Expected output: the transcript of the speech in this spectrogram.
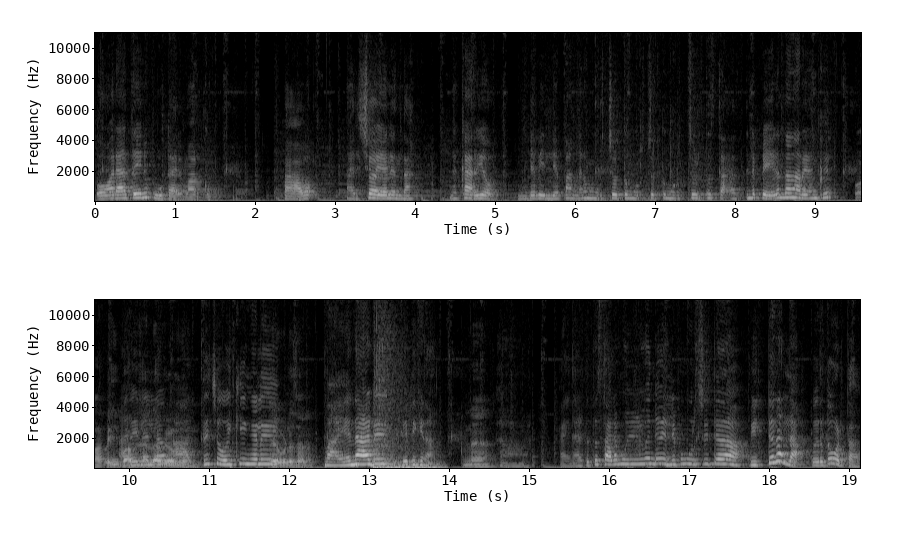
പോരാത്തതിന് കൂട്ടുകാരന്മാർക്കും. പാവം. മരിച്ചു പോയാൽ എന്താ? നിങ്ങൾക്കറിയോ? എന്റെ വല്യപ്പ അങ്ങനെ മുറിച്ചെടുത്ത് മുറിച്ചെടുത്ത് മുറിച്ചെടുത്ത് സ്ഥലത്തിന്റെ പേരെന്താണെന്ന് അറിയാം നിങ്ങൾക്ക് അത് ചോദിക്കിങ്ങൾ സ്ഥലം? വയനാട്. കേട്ടിക്കണ? വയനാട്ടിലത്തെ സ്ഥലം മുഴുവൻ എന്റെ വല്യപ്പ മുറിച്ച് വിറ്റതാ വിറ്റതല്ല. വെറുതെ കൊടുത്താ.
